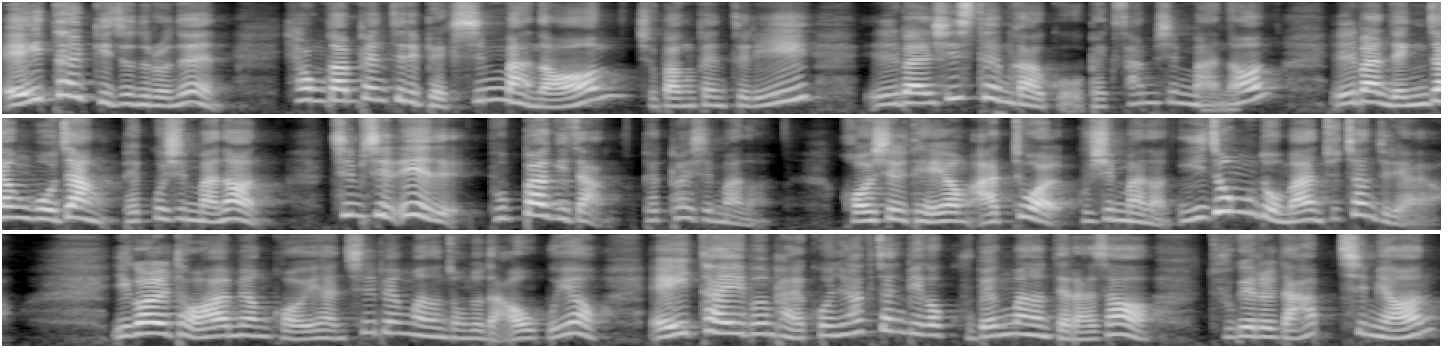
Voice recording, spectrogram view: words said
A타입 기준으로는 현관 팬트리 110만 원, 주방 팬트리, 일반 시스템 가구 130만 원, 일반 냉장고장 190만 원, 침실 1, 붙박이장 180만 원, 거실 대형 아트월 90만 원. 이 정도만 추천드려요. 이걸 더하면 거의 한 700만 원 정도 나오고요. A타입은 발코니 확장비가 900만 원대라서 두 개를 다 합치면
